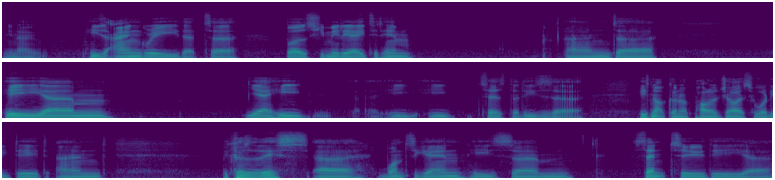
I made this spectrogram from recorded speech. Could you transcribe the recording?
you know he's angry that uh, Buzz humiliated him, and uh, he um yeah he he he says that he's uh he's not going to apologize for what he did. And because of this uh once again he's um sent to the uh,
